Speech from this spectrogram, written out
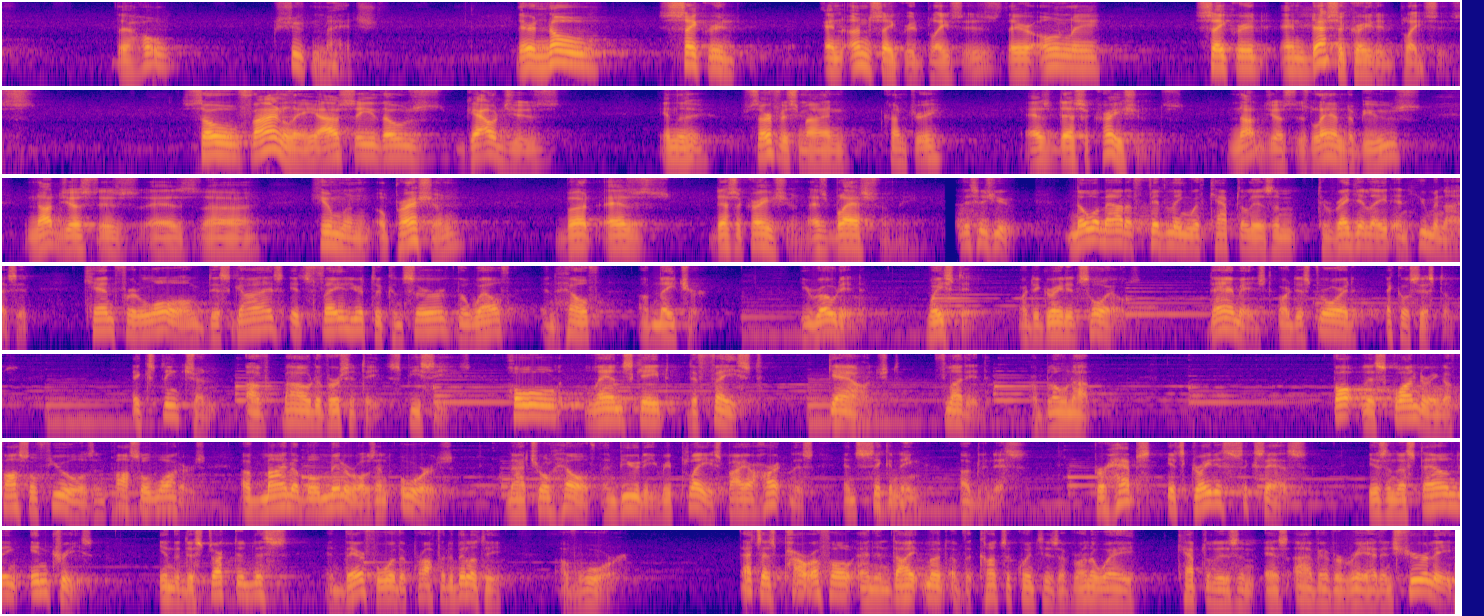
the whole shooting match. There are no sacred and unsacred places, there are only sacred and desecrated places. So finally, I see those gouges in the surface mine country as desecrations not just as land abuse, not just as, as uh, human oppression, but as desecration, as blasphemy. This is you. No amount of fiddling with capitalism to regulate and humanize it can for long disguise its failure to conserve the wealth and health of nature. Eroded, wasted, or degraded soils damaged or destroyed ecosystems, extinction of biodiversity species, whole landscape defaced, gouged, flooded, or blown up. Thoughtless squandering of fossil fuels and fossil waters, of mineable minerals and ores, natural health and beauty replaced by a heartless and sickening ugliness. Perhaps its greatest success is an astounding increase in the destructiveness and therefore the profitability of war. That's as powerful an indictment of the consequences of runaway capitalism as I've ever read. And surely,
